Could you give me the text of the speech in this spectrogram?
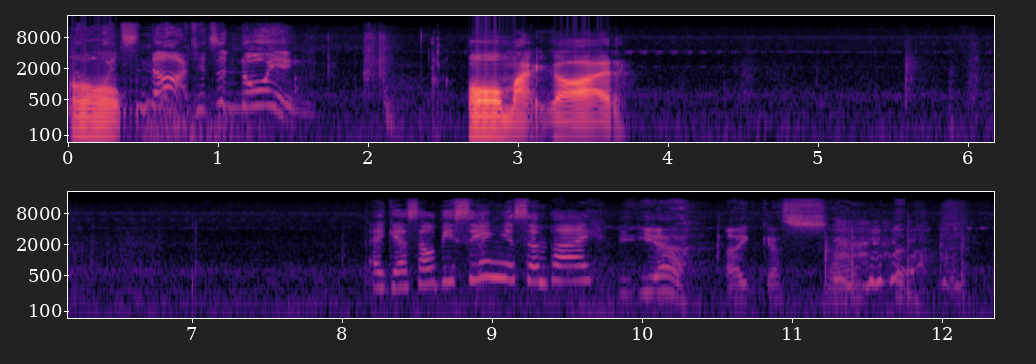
Oh, It's not! It's annoying! oh my god. I guess I'll be seeing you, Senpai. Yeah, I guess so.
